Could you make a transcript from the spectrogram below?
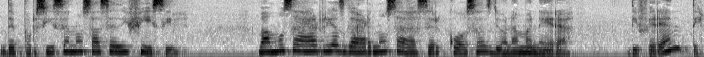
de por sí se nos hace difícil, vamos a arriesgarnos a hacer cosas de una manera diferente?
